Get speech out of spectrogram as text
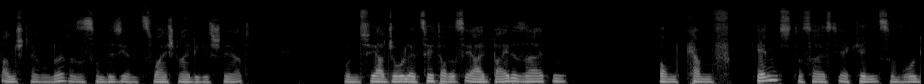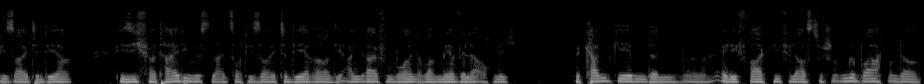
Anstrengung. Ne? Das ist so ein bisschen ein zweischneidiges Schwert. Und ja, Joel erzählt auch, dass er halt beide Seiten vom Kampf kennt. Das heißt, er kennt sowohl die Seite der, die sich verteidigen müssen, als auch die Seite derer, die angreifen wollen. Aber mehr will er auch nicht bekannt geben, denn äh, Ellie fragt, wie viele hast du schon umgebracht? Und da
